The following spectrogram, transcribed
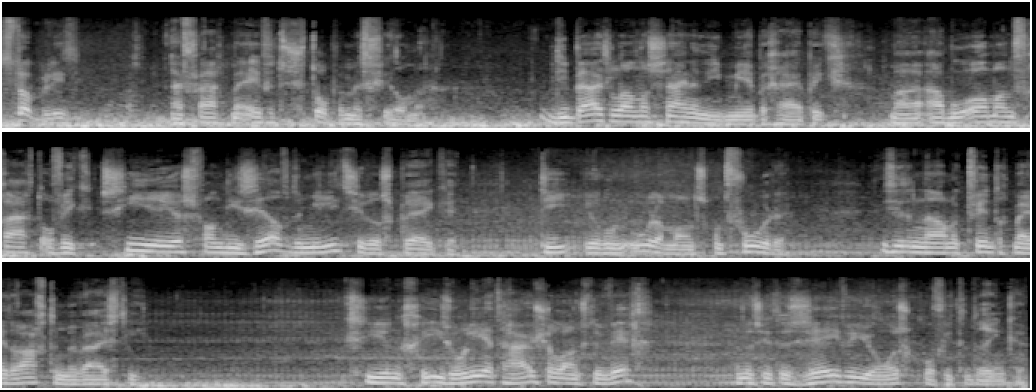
Stop, please. Hij vraagt me even te stoppen met filmen. Die buitenlanders zijn er niet meer, begrijp ik. Maar Abu Oman vraagt of ik Syriërs van diezelfde militie wil spreken... die Jeroen Oerlemans ontvoerde. Die zitten namelijk 20 meter achter me, wijst hij. Ik zie een geïsoleerd huisje langs de weg... en er zitten zeven jongens koffie te drinken.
